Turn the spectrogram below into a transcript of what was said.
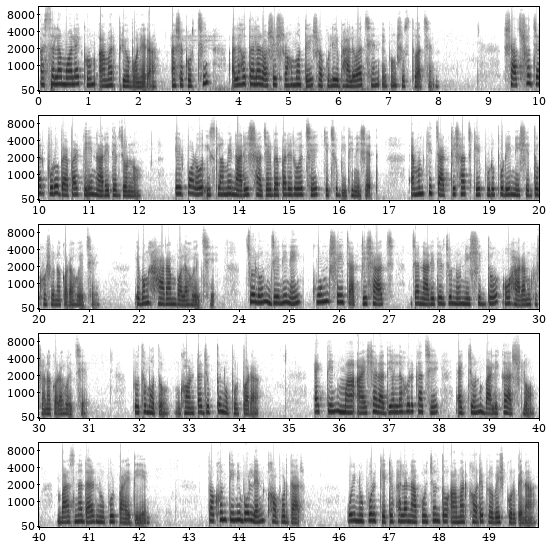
আসসালামু আলাইকুম, আমার প্রিয় বোনেরা। আশা করছি আল্লাহ তালার অশেষ রহমতে সকলেই ভালো আছেন এবং সুস্থ আছেন। সাজসজ্জার পুরো ব্যাপারটি নারীদের জন্য। এরপরও ইসলামে নারীর সাজের ব্যাপারে রয়েছে কিছু বিধিনিষেধ। এমনকি চারটি সাজকে পুরোপুরি নিষিদ্ধ ঘোষণা করা হয়েছে এবং হারাম বলা হয়েছে। চলুন জেনে নেই কোন সেই চারটি সাজ যা নারীদের জন্য নিষিদ্ধ ও হারাম ঘোষণা করা হয়েছে। প্রথমত, ঘণ্টাযুক্ত নুপুর পরা। একদিন মা আয়সা রাদিয়াল্লাহর কাছে একজন বালিকা আসলো, বাজনাদার নুপুর পায়ে দিয়ে। তখন তিনি বললেন, খবরদার, ওই নুপুর কেটে ফেলা না পর্যন্ত আমার ঘরে প্রবেশ করবে না।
